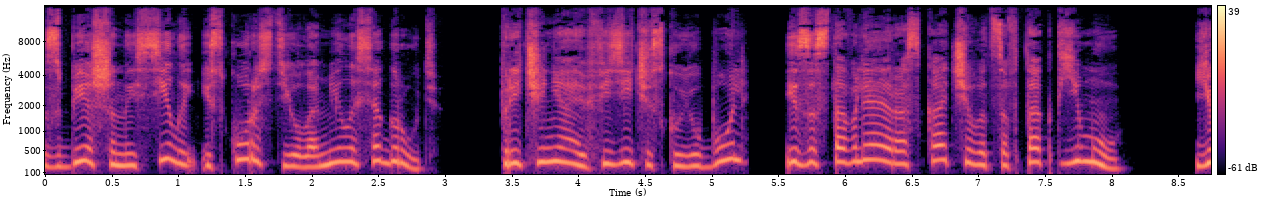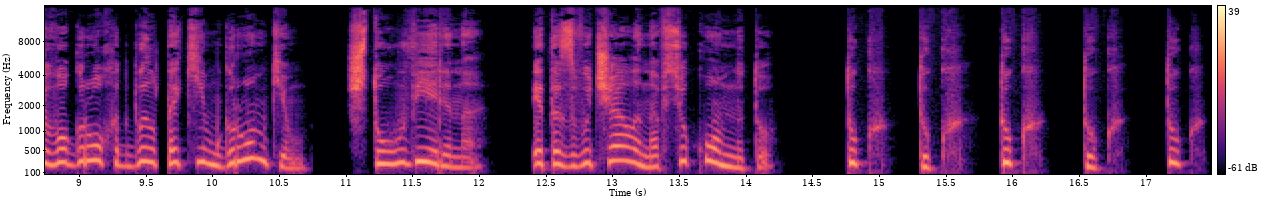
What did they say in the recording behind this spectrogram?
с бешеной силой и скоростью ломилось о грудь, причиняя физическую боль и заставляя раскачиваться в такт ему. Его грохот был таким громким, что уверена, это звучало на всю комнату. Тук, тук, тук, тук, тук.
